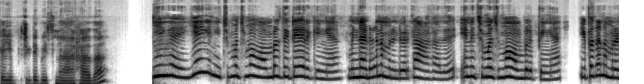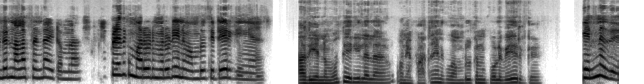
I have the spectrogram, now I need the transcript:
கையை பிடிச்சிக்கிட்டே பேசின ஆகாதா? ஏங்க ஏங்க நீ சும்மா சும்மா வம்பிழுத்துட்டே இருக்கீங்க? முன்னாடி நம்ம ரெண்டு பேருக்கும் ஆகாது. என்ன சும்மா சும்மா வம்பிழுப்பீங்க. இப்பதான் நம்ம ரெண்டு பேரும் நல்லா ஃப்ரெண்ட் ஆயிட்டோம்ல. இப்ப எதுக்கு மறுபடியும் மறுபடியும் என்ன வம்பிழுத்துட்டே இருக்கீங்க? அது என்னமோ தெரியலல. உன்னை பார்த்தா எனக்கு வம்புக்கணும் போலவே இருக்கு. என்னது?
